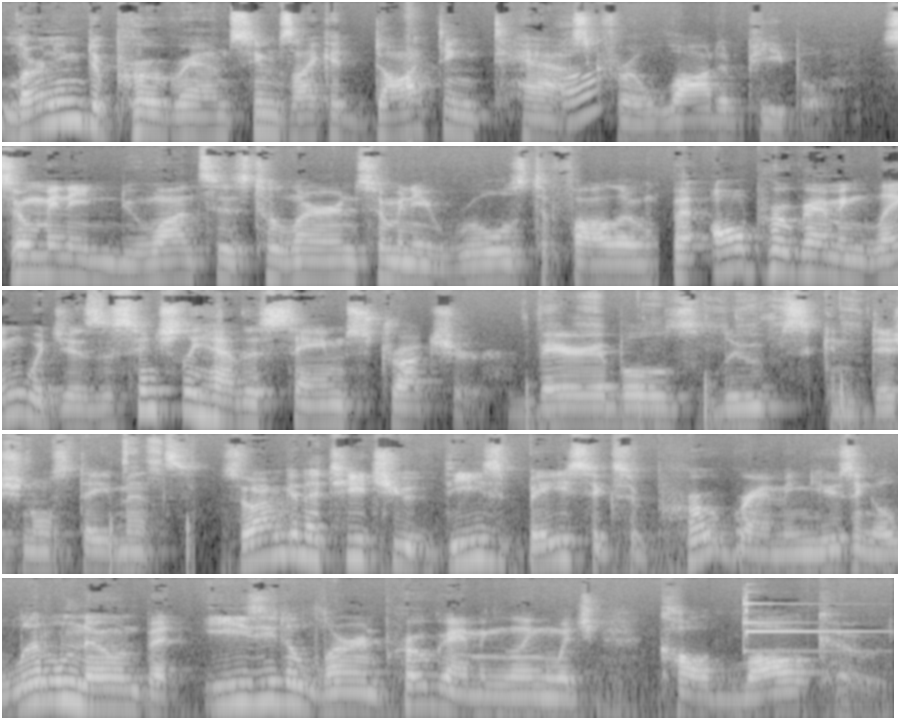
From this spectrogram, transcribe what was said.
Learning to program seems like a daunting task for a lot of people. So many nuances to learn, so many rules to follow, but all programming languages essentially have the same structure variables, loops, conditional statements. So I'm going to teach you these basics of programming using a little known but easy to learn programming language called LOL code.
